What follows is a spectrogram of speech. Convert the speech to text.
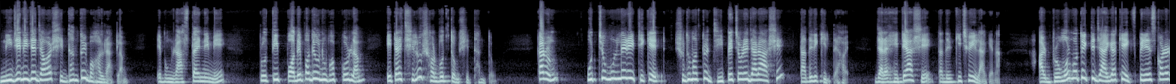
নিজে নিজে যাওয়ার সিদ্ধান্তই বহাল রাখলাম এবং রাস্তায় নেমে প্রতি পদে পদে অনুভব করলাম এটাই ছিল সর্বোত্তম সিদ্ধান্ত। কারণ উচ্চ মূল্যের এই টিকিট শুধুমাত্র জিপে চড়ে যারা আসে তাদেরই কিনতে হয়। যারা হেঁটে আসে তাদের কিছুই লাগে না। আর ভ্রমর মতো একটি জায়গাকে এক্সপিরিয়েন্স করার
